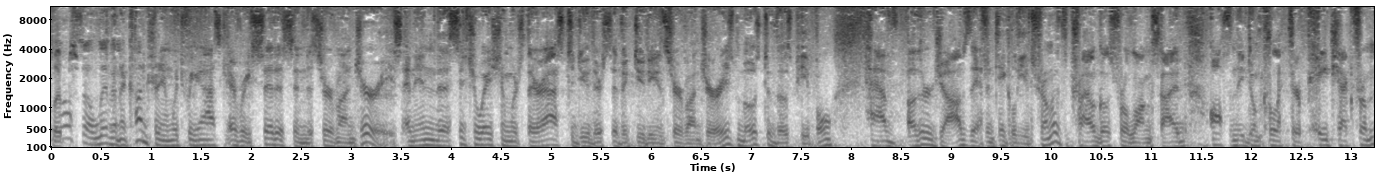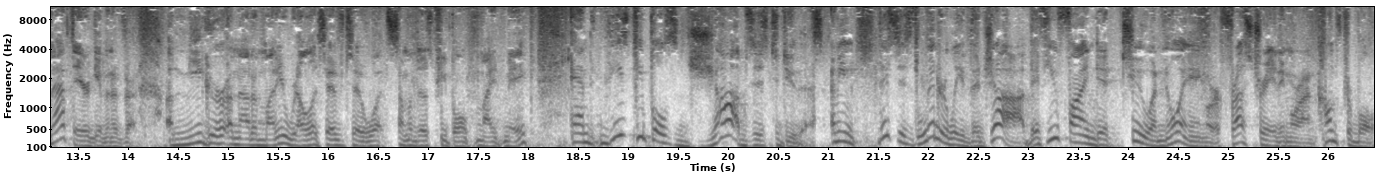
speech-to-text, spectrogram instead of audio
We also live in a country in which we ask every citizen to serve on juries. And in the situation in which they're asked to do their civic duty and serve on juries, most of those people have other jobs. They have to take leaves from it. The trial goes for a long side. Often they don't collect their paycheck from that. They are given a, a meager amount of money relative to what some of those people might make. And these people's jobs is to do this. I mean, this is literally the job. If you find it too annoying or frustrating or uncomfortable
